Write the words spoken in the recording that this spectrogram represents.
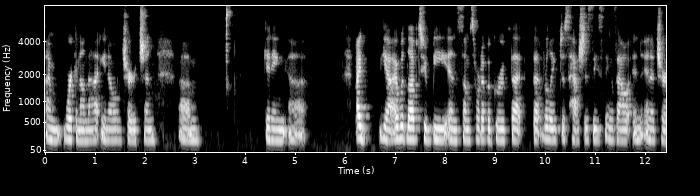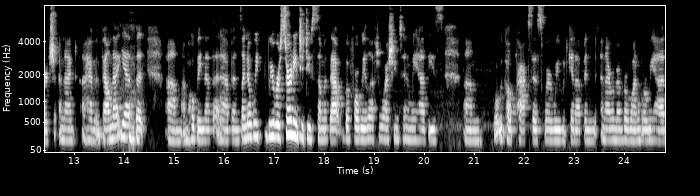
I'm working on that, you know, in church and um, getting uh, i yeah i would love to be in some sort of a group that that really just hashes these things out in, in a church and I, I haven't found that yet but um, i'm hoping that that happens. I know we we were starting to do some of that before we left washington. We had these um, what we call praxis where we would get up and and i remember one where we had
